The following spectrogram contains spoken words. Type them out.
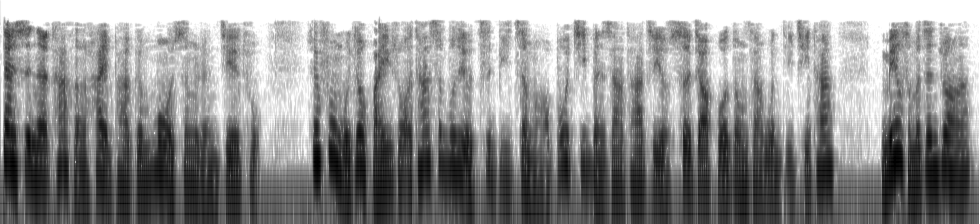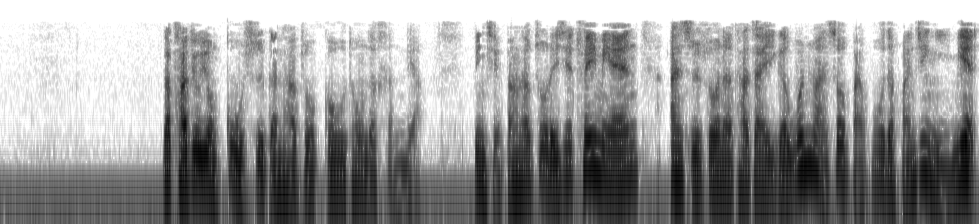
但是呢，她很害怕跟陌生人接触，所以父母就怀疑说他是不是有自闭症哦？不过基本上他只有社交活动上问题，其他没有什么症状啊。那他就用故事跟他做沟通的衡量。并且帮他做了一些催眠，暗示说呢，他在一个温暖受保护的环境里面，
